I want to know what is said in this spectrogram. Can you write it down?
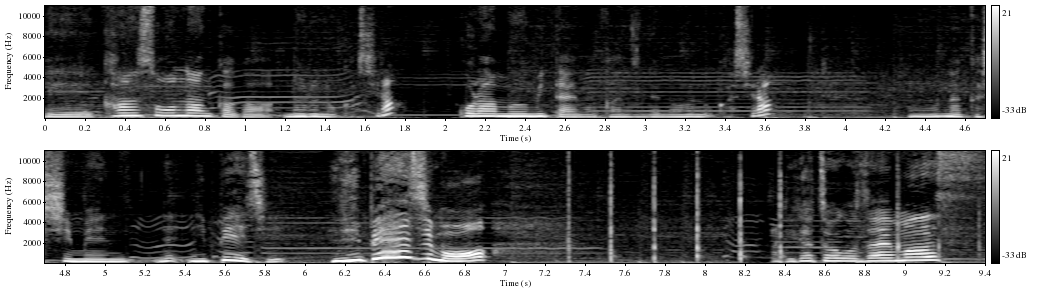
えー、感想なんかが載るのかしら？コラムみたいな感じで載るのかしら、うん、なんか紙面、ね、2ページ ?2 ページも？ありがとうございます。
